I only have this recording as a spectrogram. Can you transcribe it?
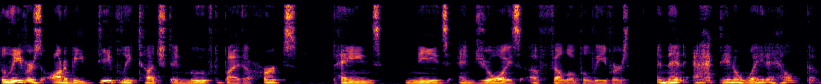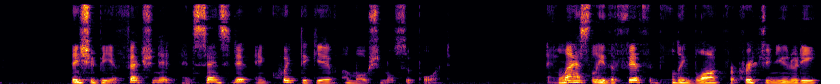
Believers ought to be deeply touched and moved by the hurts, pains, needs, and joys of fellow believers, and then act in a way to help them. They should be affectionate and sensitive and quick to give emotional support. And lastly, the fifth building block for Christian unity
